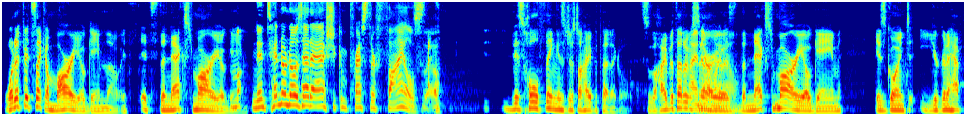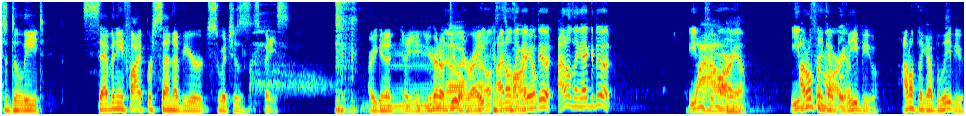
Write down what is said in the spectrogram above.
What if it's like a Mario game though? It's it's the next Mario game. M- Nintendo knows how to actually compress their files though. this whole thing is just a hypothetical. So the hypothetical I know, scenario is know. the next Mario game is going to you're going to have to delete 75% of your Switch's space. Are you going to are you, you're going to do it, right? I don't, I don't think I can do it. I don't think I can do it. Even for Mario. Even I don't think Mario. I believe you. I don't think I believe you.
